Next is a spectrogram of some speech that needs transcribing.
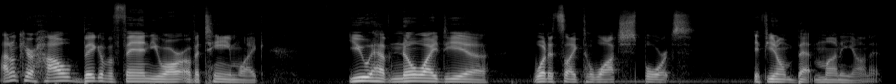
I don't care how big of a fan you are of a team, like you have no idea what it's like to watch sports if you don't bet money on it.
